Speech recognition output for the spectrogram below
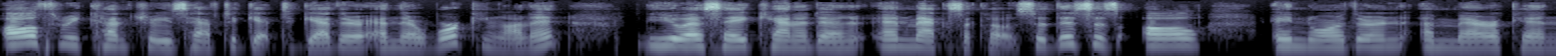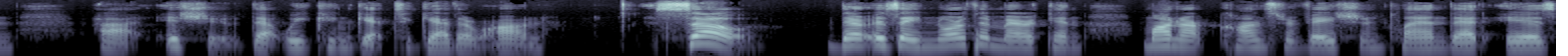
all three countries have to get together and they're working on it USA, Canada, and Mexico. So this is all a Northern American uh, issue that we can get together on. So there is a North American monarch conservation plan that is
